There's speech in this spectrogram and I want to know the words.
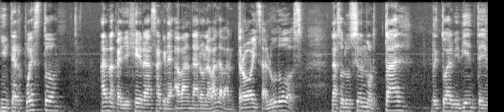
Interpuesto, Alma Callejera, Sacre Avándaro, la banda Van Troy, saludos. La Solución Mortal, Ritual Viviente,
